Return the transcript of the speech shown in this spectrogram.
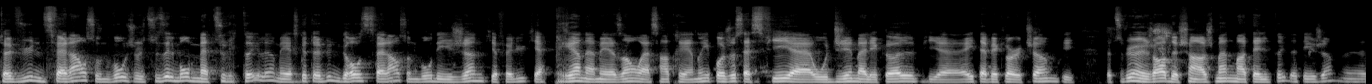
tu as vu une différence au niveau, je vais utiliser le mot maturité, là, mais est-ce que tu as vu une grosse différence au niveau des jeunes qui a fallu qu'ils apprennent à la maison à s'entraîner, pas juste à se fier au gym à l'école, puis à être avec leur chum? Puis, as-tu vu un genre de changement de mentalité de tes jeunes, euh,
